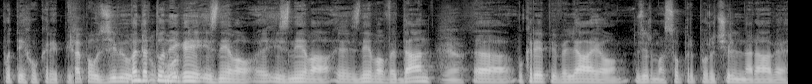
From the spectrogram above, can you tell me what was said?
po teh ukrepih. Vendar to ne gre iz dneva, iz dneva, iz dneva v dan. Ja. Uh, ukrepi veljajo, oziroma so priporočili narave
